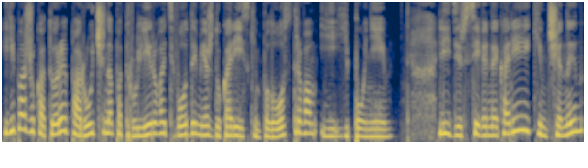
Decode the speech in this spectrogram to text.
экипажу которой поручено патрулировать воды между Корейским полуостровом и Японией. Лидер Северной Кореи Ким Чен Ын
